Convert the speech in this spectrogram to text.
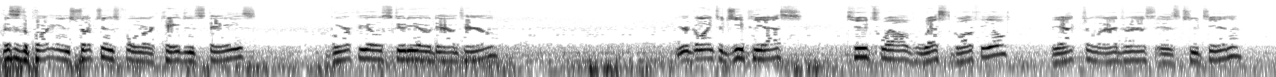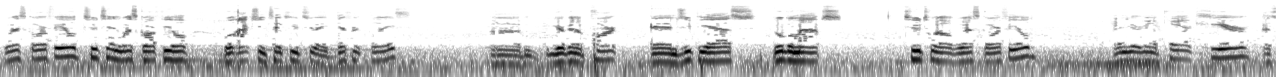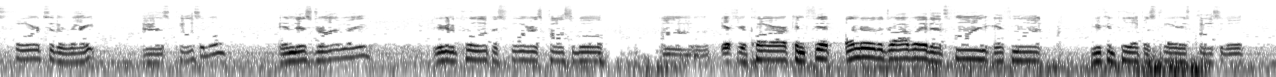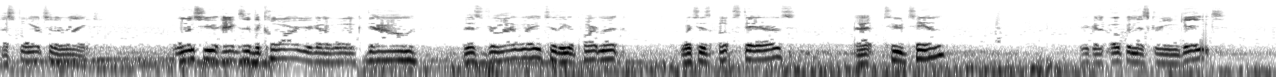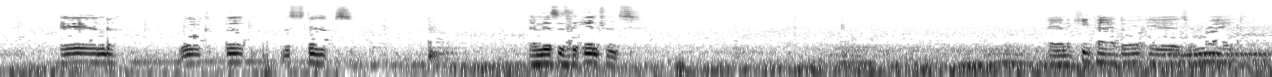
This is the parking instructions for Cajun Stays, Garfield Studio downtown. You're going to GPS 212 West Garfield. The actual address is 210 West Garfield. 210 West Garfield will actually take you to a different place. Um, you're going to park and GPS Google Maps 212 West Garfield. And you're going to park here as far to the right as possible in this driveway. You're going to pull up as far as possible. Um, if your car can fit under the driveway, that's fine. If not, you can pull up as far as possible, as far to the right. Once you exit the car, you're going to walk down this driveway to the apartment, which is upstairs at 210. You're going to open this green gate and walk up the steps. And this is the entrance. And the keypad door is right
